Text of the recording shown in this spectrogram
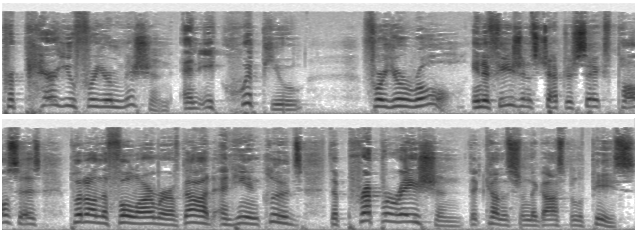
prepare you for your mission and equip you for your role. In Ephesians chapter 6, Paul says, put on the full armor of God, and he includes the preparation that comes from the gospel of peace.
